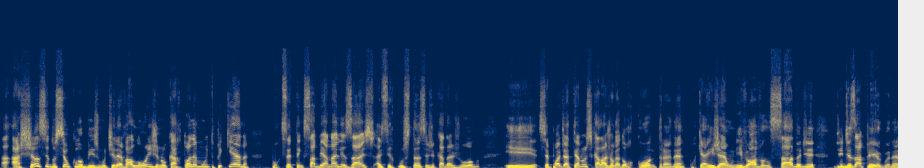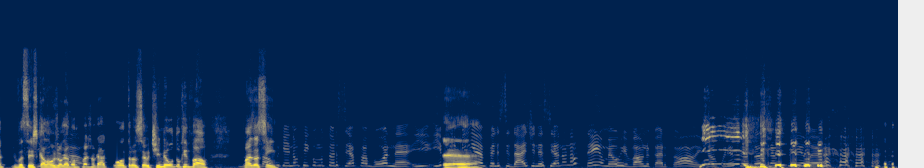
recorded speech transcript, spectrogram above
a, a chance do seu clubismo te levar longe no cartola é muito pequena, porque você tem que saber analisar as, as circunstâncias de cada jogo e você pode até não escalar jogador contra, né? Porque aí já é um nível avançado de, de desapego, né? De você escalar um jogador para jogar contra o seu time ou do rival. Do mas rival, assim. Porque não tem como torcer a favor, né? E, e pra é... minha felicidade, nesse ano não tenho meu rival no Cartola, então por isso eu tô tranquila.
